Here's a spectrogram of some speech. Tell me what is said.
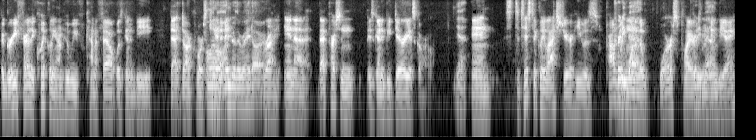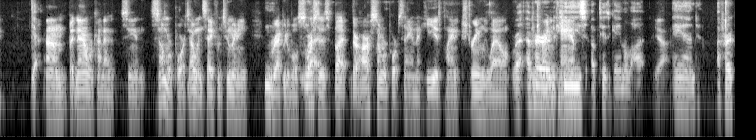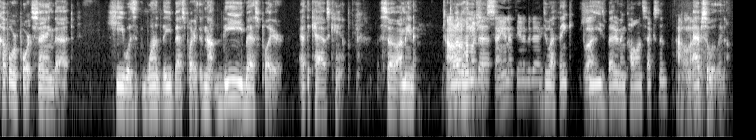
agreed fairly quickly on who we've kind of felt was going to be that dark horse candidate. under the radar. Right. And uh, that person is going to be Darius Garland. Yeah. And statistically, last year, he was probably one of the worst players Pretty in bad. the NBA. Yeah. Um, but now we're kind of seeing some reports. I wouldn't say from too many Mm. reputable sources, but there are some reports saying that he is playing extremely well. Right. I've heard he's upped his game a lot. Yeah. And I've heard a couple reports saying that he was one of the best players, if not the best player, at the Cavs camp. So, I mean, I Do I don't know how believe much that? that's saying at the end of the day. do I think But- he's better than Collin Sexton? I don't know. Absolutely not.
